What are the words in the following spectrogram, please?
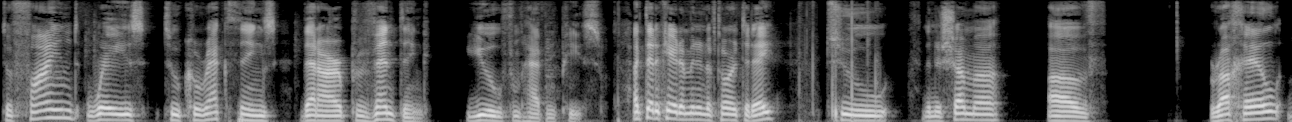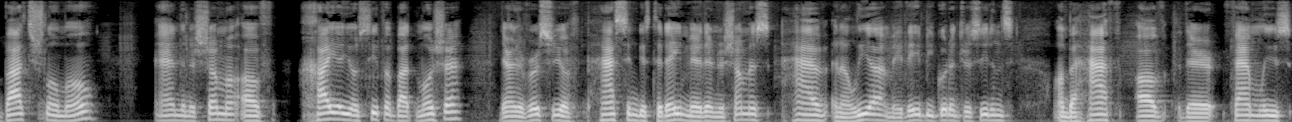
to find ways to correct things that are preventing you from having peace. I dedicate a minute of Torah today to the neshama of Rachel bat Shlomo and the neshama of Chaya Yosifa bat Moshe. Their anniversary of passing is today. May their neshamas have an aliyah. May they be good intercedents on behalf of their families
